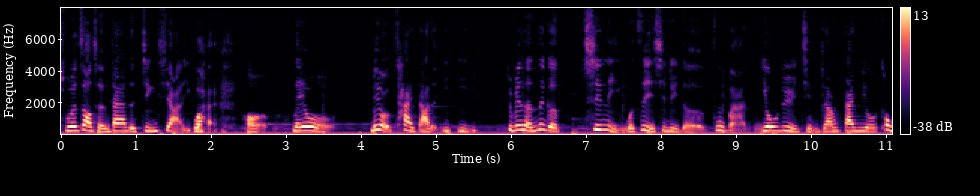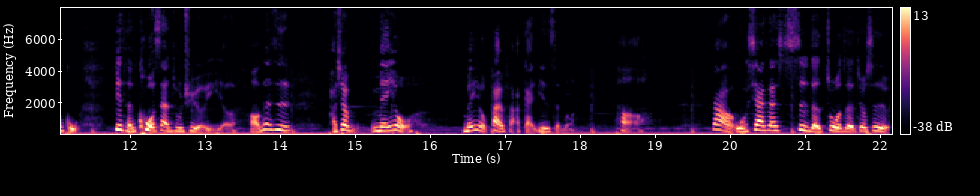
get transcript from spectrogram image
除了造成大家的惊吓以外，哦，没有没有太大的意义，就变成那个心里我自己心里的不满、忧虑、紧张、担忧、痛苦，变成扩散出去而已了。好，但是好像没有没有办法改变什么。好。那我现在在试着做着，就是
